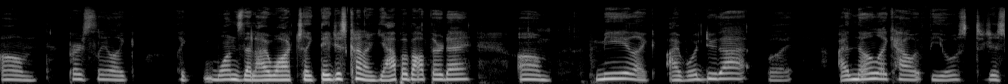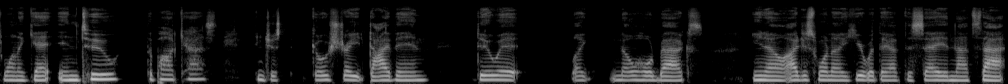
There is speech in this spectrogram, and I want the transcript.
Um, personally, like like ones that I watch, like they just kind of yap about their day. Um, me like I would do that, but I know like how it feels to just want to get into the podcast and just go straight, dive in, do it, like no holdbacks. You know, I just want to hear what they have to say, and that's that.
